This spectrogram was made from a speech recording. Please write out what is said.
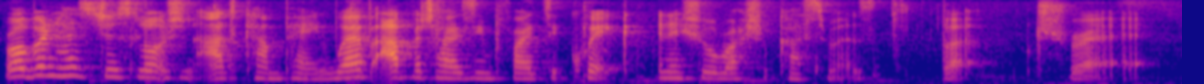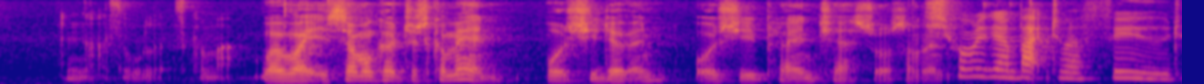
Robin has just launched an ad campaign. Web advertising provides a quick initial rush of customers, but and that's all that's come up. Wait, wait, is someone could just come in? What's she doing? Or is she playing chess or something? She's probably going back to her food.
